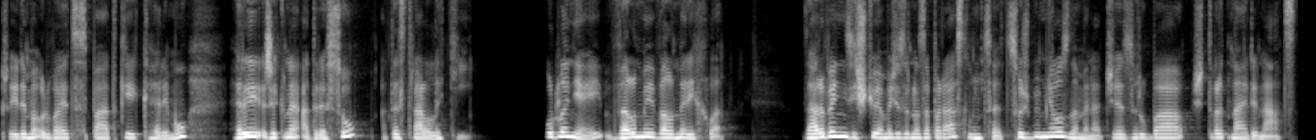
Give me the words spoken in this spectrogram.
přejdeme od vajec zpátky k Harrymu. Harry řekne adresu a testrál letí. Podle něj velmi, velmi rychle. Zároveň zjišťujeme, že zrovna zapadá slunce, což by mělo znamenat, že je zhruba čtvrt na jedenáct.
